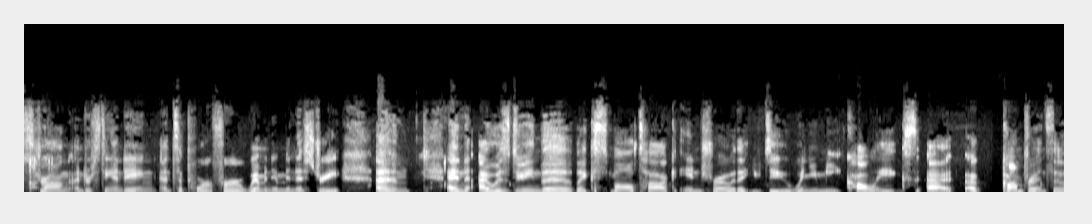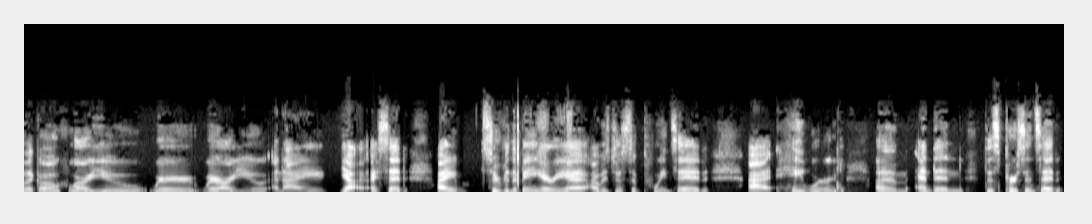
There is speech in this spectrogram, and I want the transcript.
strong understanding and support for women in ministry. Um and i was doing the like small talk intro that you do when you meet colleagues at a conference. They're like oh who are you? Where where are you? And i yeah i said i serve in the bay area. I was just appointed at hayward um and then this person said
